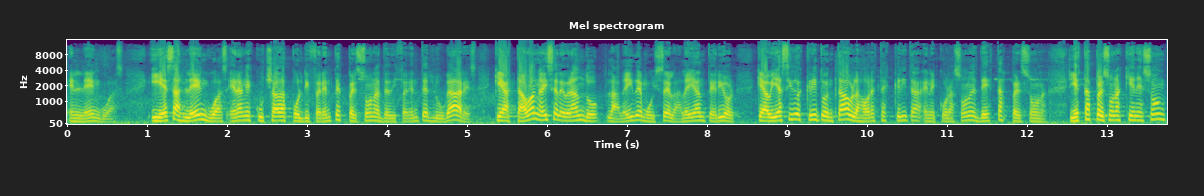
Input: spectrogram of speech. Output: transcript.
en lenguas. Y esas lenguas eran escuchadas por diferentes personas de diferentes lugares que estaban ahí celebrando la ley de Moisés, la ley anterior, que había sido escrito en tablas, ahora está escrita en el corazón de estas personas. Y estas personas, ¿quiénes son?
